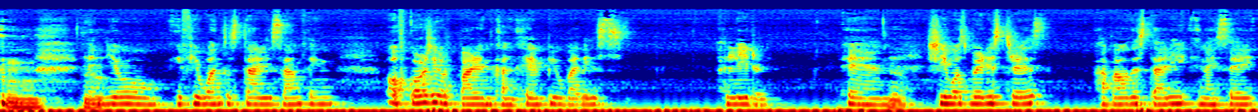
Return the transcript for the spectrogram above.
mm-hmm. yeah. And you, if you want to study something, of course your parent can help you, but it's a little. And she was very stressed about the study, and I say,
